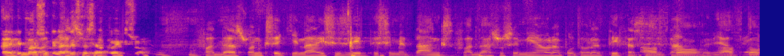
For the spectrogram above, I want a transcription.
Θα ετοιμάσω την αντίσταση απ' έξω. Φαντάσου αν ξεκινάει η συζήτηση με τάγκ, φαντάσου σε μία ώρα από τώρα τι θα συζητάμε, αυτό, παιδιά. Αυτό.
